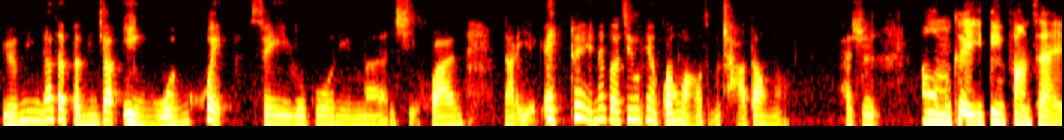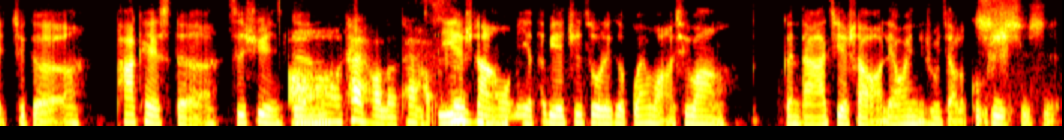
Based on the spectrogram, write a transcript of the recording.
原名，她的本名叫尹文慧。所以，如果你们喜欢，那也哎，对，那个纪录片的官网要怎么查到呢？还是那、啊、我们可以一并放在这个 podcast 的资讯跟哦，太好了，太好了，页上我们也特别制作了一个官网，希望跟大家介绍两位女主角的故事。是是是，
